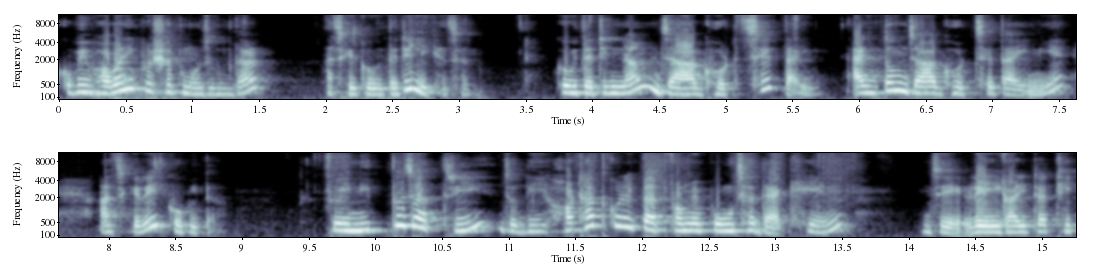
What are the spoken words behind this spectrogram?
কবি ভবানীপ্রসাদ মজুমদার আজকের কবিতাটি লিখেছেন। কবিতাটির নাম যা ঘটছে তাই একদম যা ঘটছে তাই নিয়ে আজকের এই কবিতা। তো এই নিত্যযাত্রী যদি হঠাৎ করে প্ল্যাটফর্মে পৌঁছে দেখেন যে রেলগাড়িটা ঠিক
